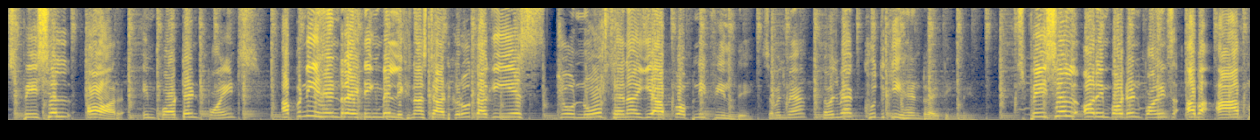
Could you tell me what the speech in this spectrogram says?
स्पेशल और इंपॉर्टेंट पॉइंट्स अपनी हैंड राइटिंग में लिखना स्टार्ट करो ताकि ये जो नोट्स है ना, ये आपको अपनी फील दे. समझ में आया? समझ में आया? खुद की हैंड राइटिंग में. स्पेशल और इंपॉर्टेंट पॉइंट्स अब आप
